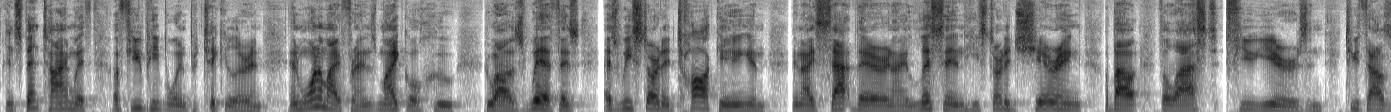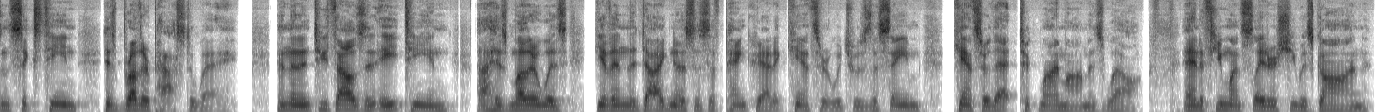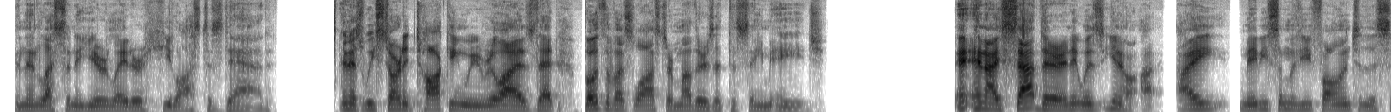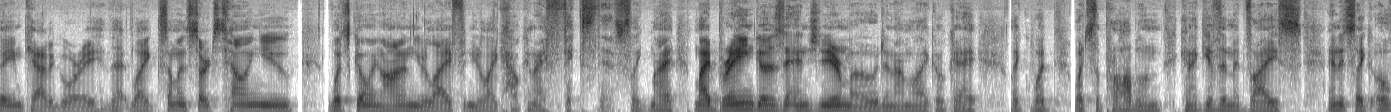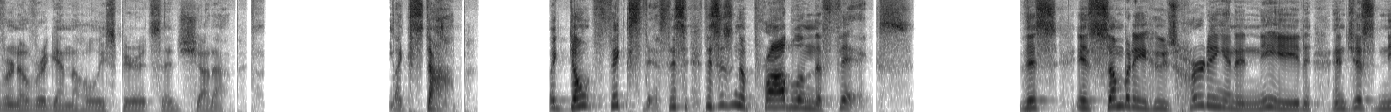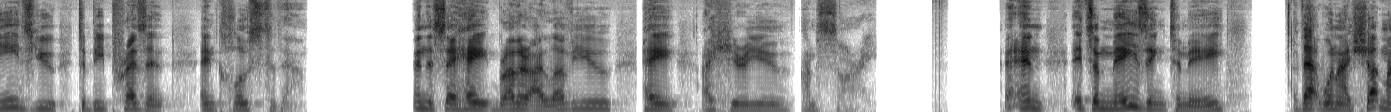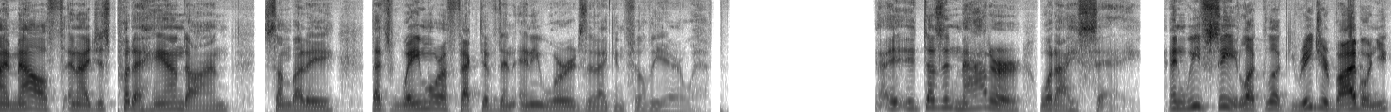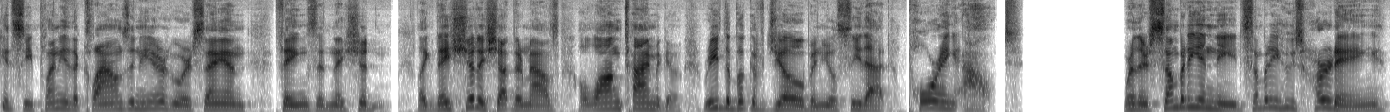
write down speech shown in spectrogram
and spent time with a few people in particular. And, and one of my friends, Michael, who, who I was with, as, as we started talking and, and I sat there and I listened, he started sharing about the last few years. In 2016, his brother passed away. And then in 2018, uh, his mother was given the diagnosis of pancreatic cancer, which was the same cancer that took my mom as well. And a few months later, she was gone. And then less than a year later, he lost his dad. And as we started talking, we realized that both of us lost our mothers at the same age. And, and I sat there, and it was, you know, I, I, maybe some of you fall into the same category that like someone starts telling you what's going on in your life, and you're like, how can I fix this? Like my my brain goes to engineer mode, and I'm like, okay, like what what's the problem? Can I give them advice? And it's like over and over again, the Holy Spirit said, shut up. Like stop. Like don't fix this. This this isn't a problem to fix. This is somebody who's hurting and in need and just needs you to be present and close to them. And to say, hey, brother, I love you. Hey, I hear you. I'm sorry. And it's amazing to me that when I shut my mouth and I just put a hand on somebody, that's way more effective than any words that I can fill the air with. It doesn't matter what I say. And we've seen, look, look, read your Bible and you can see plenty of the clowns in here who are saying things that they shouldn't. Like they should have shut their mouths a long time ago. Read the book of Job and you'll see that pouring out. Where there's somebody in need, somebody who's hurting,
